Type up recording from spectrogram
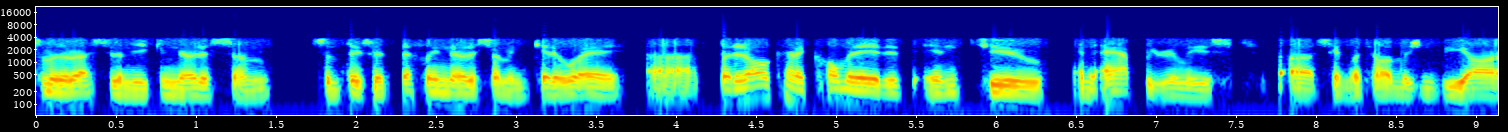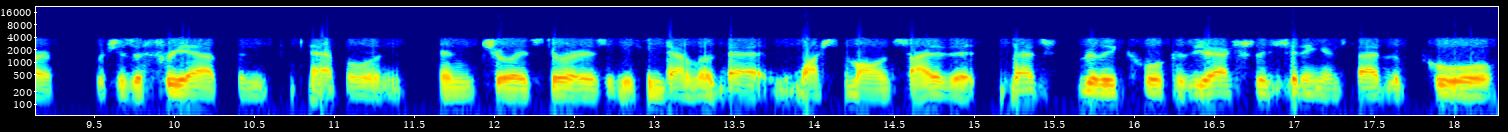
some of the rest of them. You can notice some some things. I've definitely noticed some in Getaway, uh, but it all kind of culminated into an app we released, uh, saintmotelevision VR, which is a free app in Apple and Android stores, and you can download that and watch them all inside of it. That's really cool because you're actually sitting inside the pool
